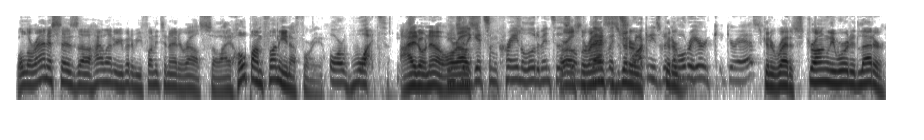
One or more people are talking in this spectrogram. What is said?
well, Lorana says, uh, Highlander, you better be funny tonight or else. So I hope I'm funny enough for you. Or what? I don't know. He's Or going else to get some crane to load him into or else back Lorenz of a is truck and he's going to come over here and kick your ass. He's going to write a strongly worded letter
